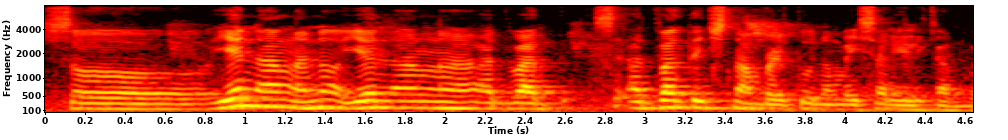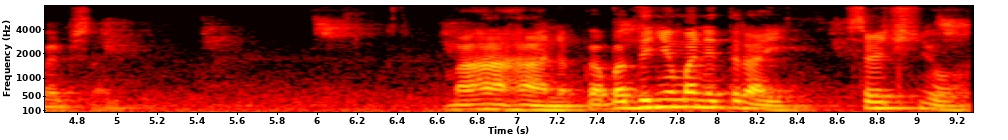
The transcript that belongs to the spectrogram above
So, yan ang ano, yan ang uh, advantage, advantage number 2 na may sarili kang website. Mahahanap ka. Ba't di nyo man itry? Search nyo.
